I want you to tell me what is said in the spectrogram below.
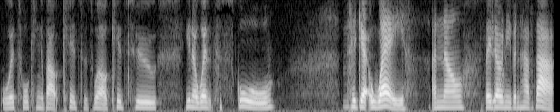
We're talking about kids as well. Kids who, you know, went to school mm-hmm. to get away, and now they yeah. don't even have that.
